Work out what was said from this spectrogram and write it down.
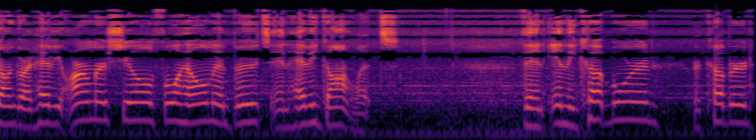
Dawnguard heavy armor, shield, full helmet, boots, and heavy gauntlets. Then in the cupboard, or cupboard,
